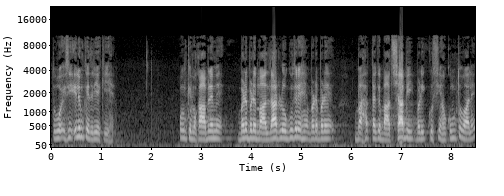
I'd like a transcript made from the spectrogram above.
تو وہ اسی علم کے ذریعے کی ہے۔ ان کے مقابلے میں بڑے بڑے مالدار لوگ گزرے ہیں، بڑے بڑے حتیٰ کہ بادشاہ بھی، بڑی کرسیاں حکومتوں والے،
